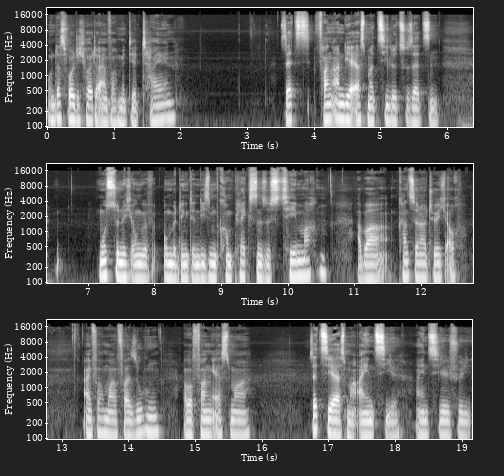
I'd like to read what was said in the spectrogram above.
Und das wollte ich heute einfach mit dir teilen. Setz, fang an, dir erstmal Ziele zu setzen. Musst du nicht unbedingt in diesem komplexen System machen, aber kannst du natürlich auch einfach mal versuchen. Aber fang erstmal, setz dir erstmal ein Ziel. Ein Ziel für die,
